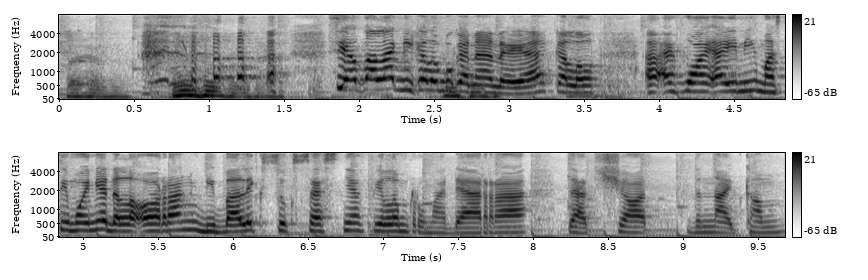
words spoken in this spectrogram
Siapa lagi kalau bukan Anda ya? Kalau eh, FYI ini Mas Timo ini adalah orang di balik suksesnya film Rumah Dara, That Shot, The Night Come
